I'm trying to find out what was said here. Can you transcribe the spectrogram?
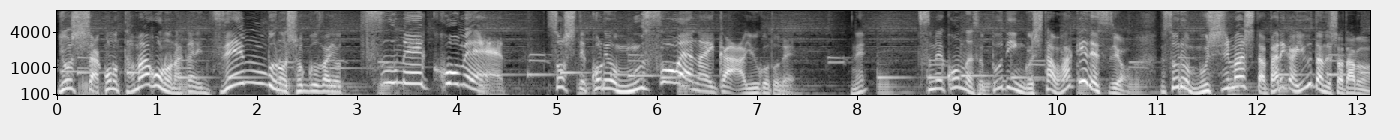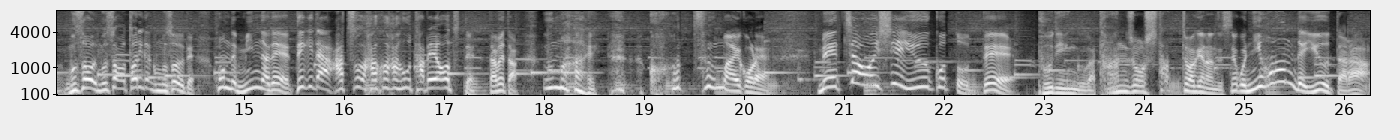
よっしゃこの卵の中に全部の食材を詰め込め。そしてこれを無双やないか。いうことで。ね。詰め込んだんですよ。プディングしたわけですよ。それを蒸しました。誰か言うたんでしょ多分。無双無双とにかく無双言うて。ほんでみんなで「できた熱ハフハフ食べよう」っつって。食べた。うまい。こっつうまいこれ。めっちゃ美味しいいうことでプディングが誕生したってわけなんですね。これ日本で言うたら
